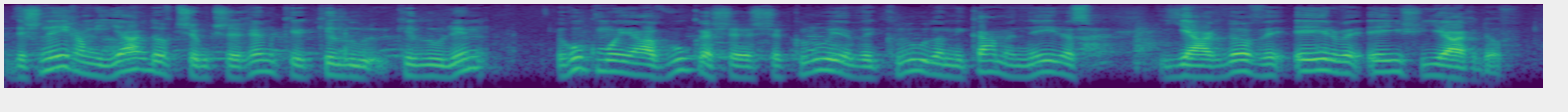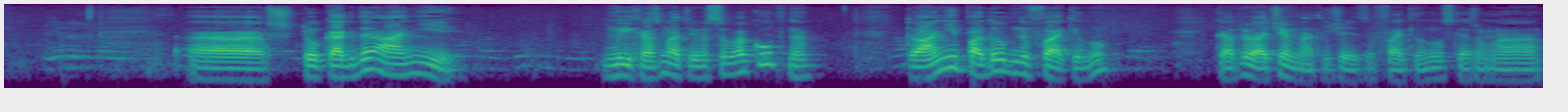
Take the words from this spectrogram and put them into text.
Дешнейхам ярдов кшем кшерем келулим гук мой авука шеклуя веклула микама нейрас Ягдов и Эйр Эйш Ягдов. А, что когда они, мы их рассматриваем совокупно, то они подобны факелу, который, а чем отличается факел? Ну, скажем, а,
